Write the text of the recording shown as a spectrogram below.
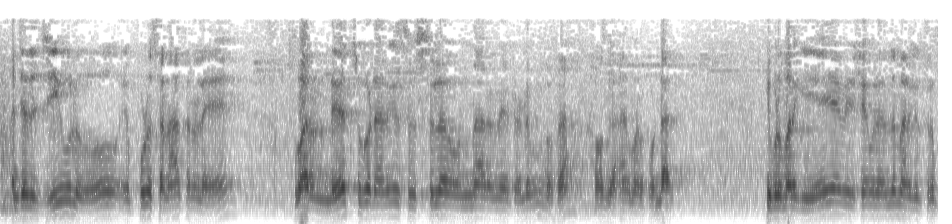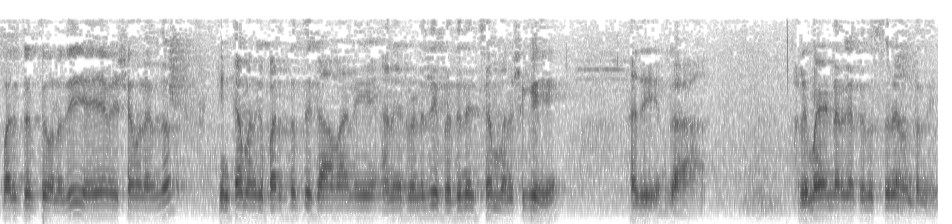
అంచేది జీవులు ఎప్పుడు సనాతనులే. వారు నేర్చుకోవడానికి సృష్టిలో ఉన్నారనేటువంటి ఒక అవగాహన మనకు ఉండాలి. ఇప్పుడు మనకి ఏ ఏ విషయములందు మనకి పరితృప్తి ఉన్నది. ఏ ఏ విషయములందు ఇంకా మనకి పరితృప్తి కావాలి అనేటువంటిది ప్రతినిత్యం మనిషికి అది ఒక రిమైండర్గా తెలుస్తూనే ఉంటుంది.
